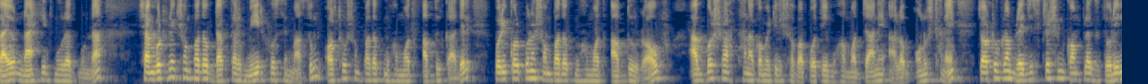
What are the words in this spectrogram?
লায়ন নাহিদ মুরাদ মুন্না সাংগঠনিক সম্পাদক ডাক্তার মীর হোসেন মাসুম, অর্থ সম্পাদক মোহাম্মদ আব্দুল কাদের, পরিকল্পনা সম্পাদক মোহাম্মদ আব্দুর রউফ, আকবর শাহ থানা কমিটির সভাপতি মোহাম্মদ জানে আলম অনুষ্ঠানে চট্টগ্রাম রেজিস্ট্রেশন কমপ্লেক্স দলিল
